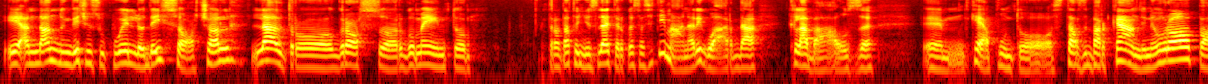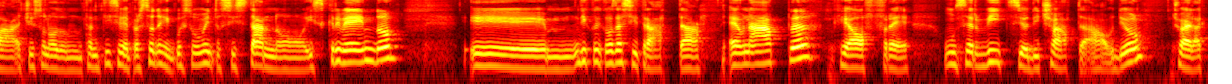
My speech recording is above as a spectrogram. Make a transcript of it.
e andando invece su quello dei social, l'altro grosso argomento trattato in newsletter questa settimana riguarda Clubhouse. Ehm, che appunto sta sbarcando in Europa, ci sono tantissime persone che in questo momento si stanno iscrivendo. E ehm, di che cosa si tratta? È un'app che offre un servizio di chat audio, cioè la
